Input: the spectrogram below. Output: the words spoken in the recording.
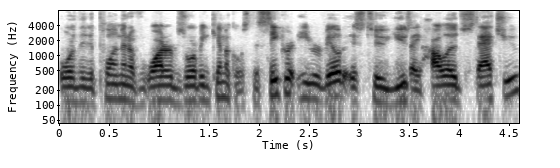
or the deployment of water absorbing chemicals. The secret he revealed is to use a hollowed statue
